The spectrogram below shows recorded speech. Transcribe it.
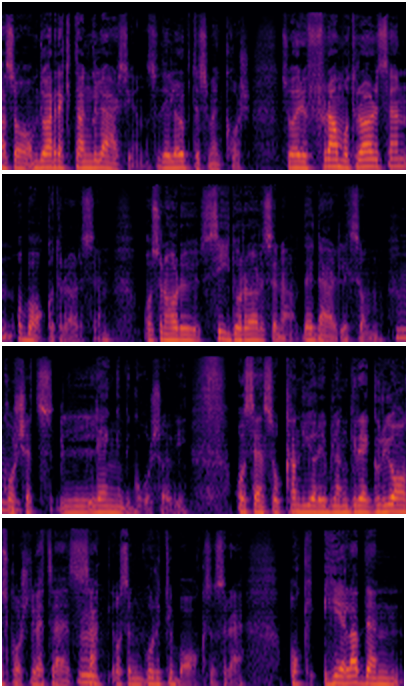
Alltså om du har rektangulär scen så delar upp det som en kors. Så är det framåtrörelsen och bakåtrörelsen. Och sen har du sidorörelserna, det är där liksom Mm. korsets längd går. Så är vi. Och sen så kan du göra ibland gregoriansk kors, du vet, så här, Mm. och sen går du tillbaks och sådär. Och hela den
